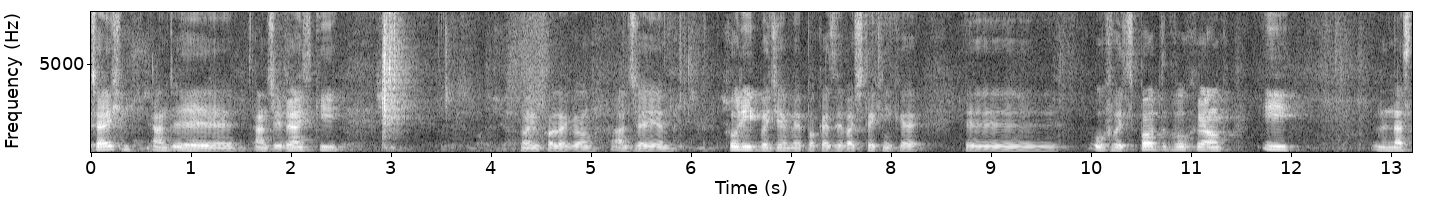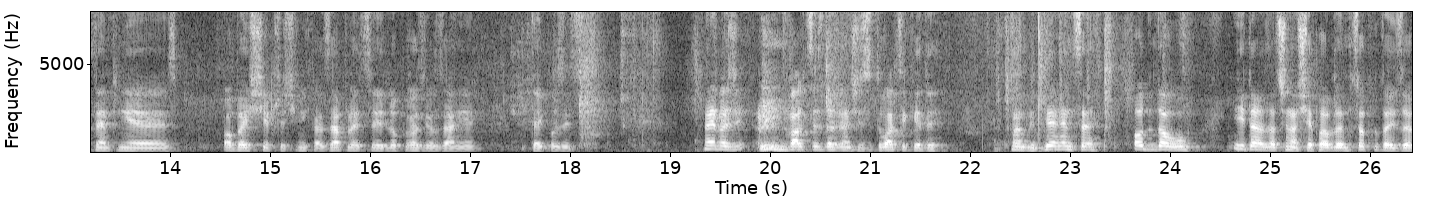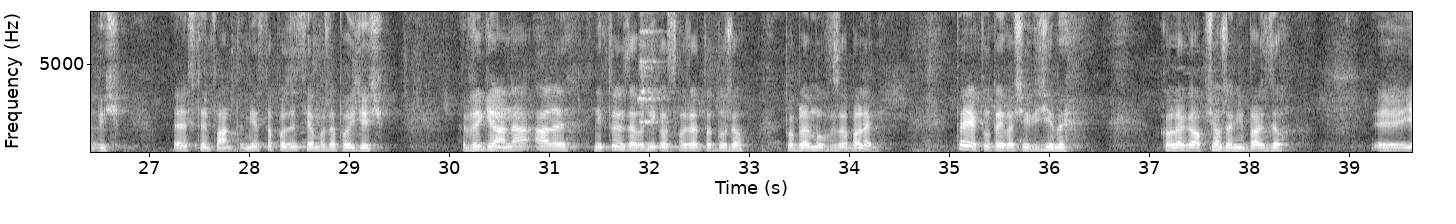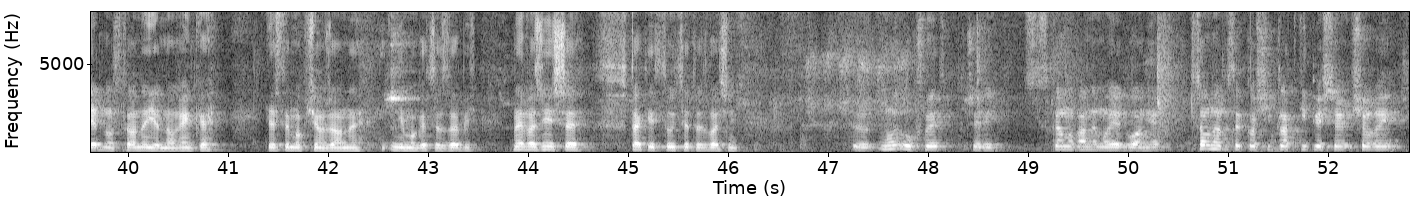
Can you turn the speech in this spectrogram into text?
Cześć, And, y, Andrzej Wrański. Z moim kolegą Andrzejem Kulik będziemy pokazywać technikę y, uchwyt spod dwóch rąk i następnie obejście przeciwnika za plecy lub rozwiązanie tej pozycji. Najważniej w walce zdarzają się sytuacje, kiedy mamy dwie ręce od dołu i teraz zaczyna się problem, co tutaj zrobić e, z tym fantem. Jest to pozycja, można powiedzieć, wygrana, ale niektórym zawodnikom stwarza to dużo problemów z obaleniem. Tak jak tutaj właśnie widzimy, kolega obciąża mi bardzo y, jedną stronę, jedną rękę. Jestem obciążony i nie mogę co zrobić. Najważniejsze w takiej stójce to jest właśnie y, mój uchwyt, czyli skamowane moje dłonie. Są na wysokości klatki piersiowej,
